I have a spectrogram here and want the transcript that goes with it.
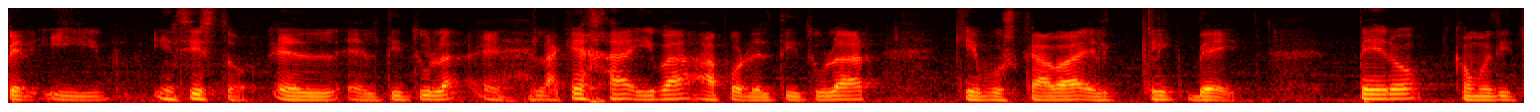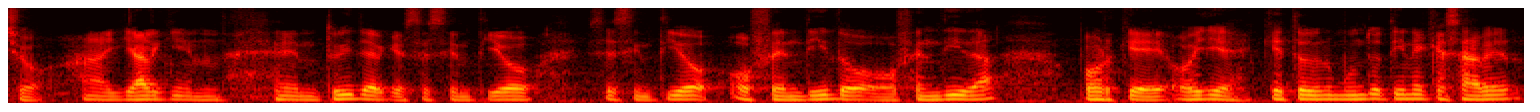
y insisto, el, el eh, la queja iba a por el titular que buscaba el clickbait. Pero, como he dicho, hay alguien en Twitter que se sintió, se sintió ofendido o ofendida porque, oye, que todo el mundo tiene que saber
